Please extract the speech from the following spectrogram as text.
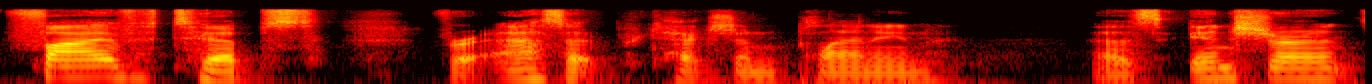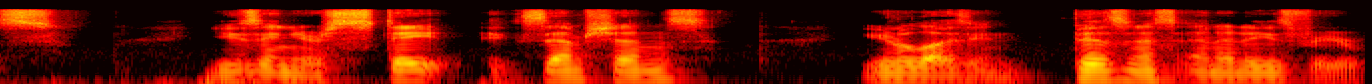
five tips for asset protection planning. As insurance using your state exemptions utilizing business entities for your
